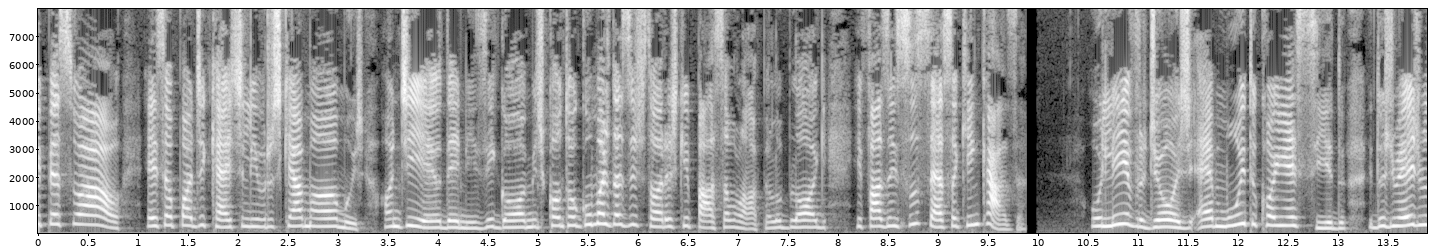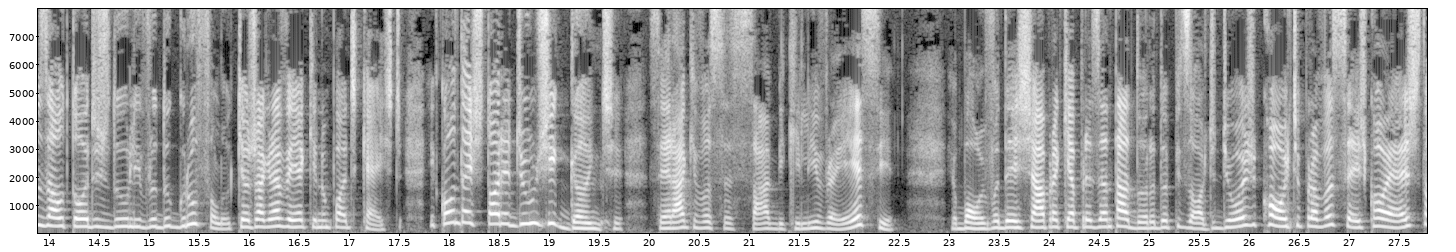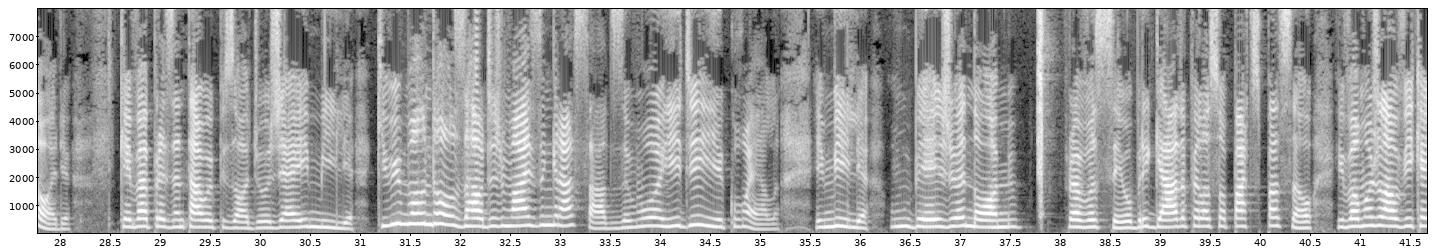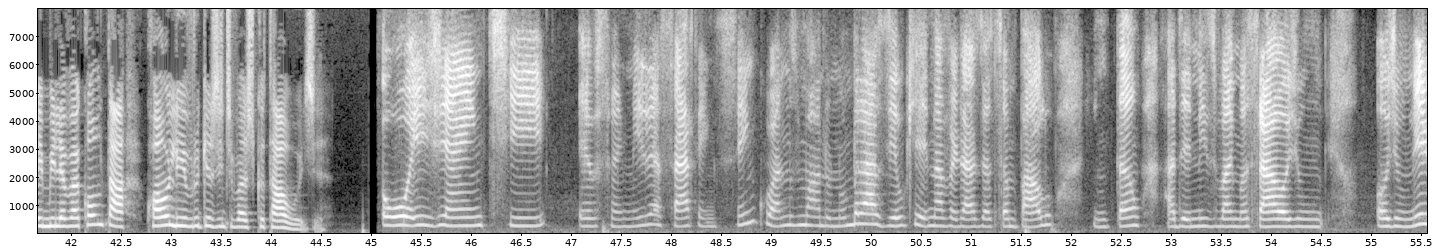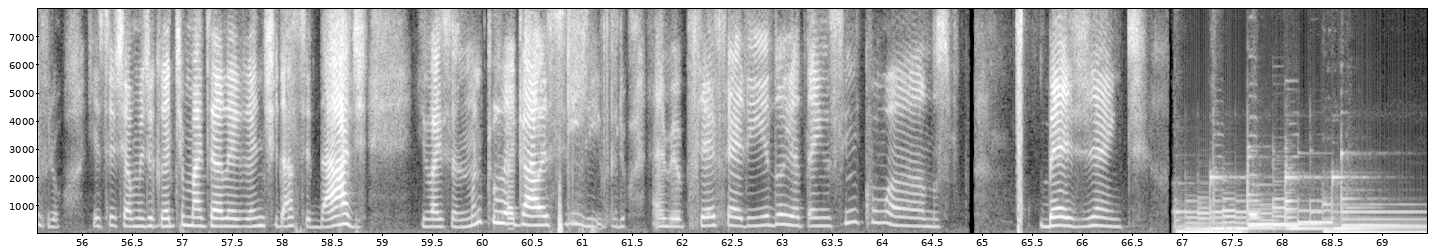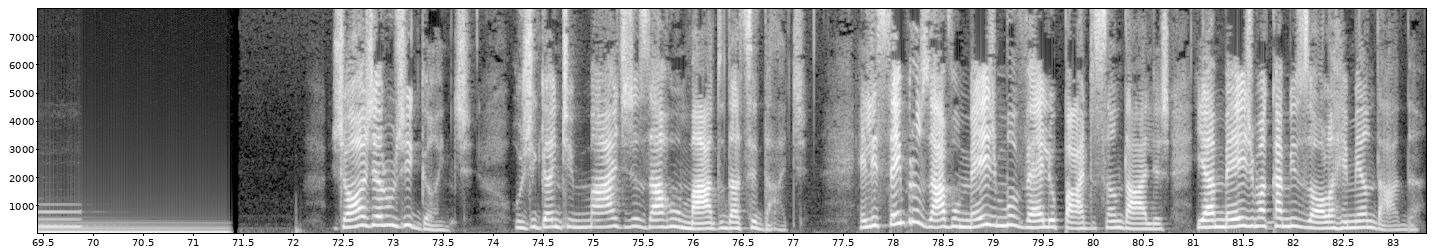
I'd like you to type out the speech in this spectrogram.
Oi, pessoal! Esse é o podcast Livros que Amamos, onde eu, Denise Gomes, conto algumas das histórias que passam lá pelo blog e fazem sucesso aqui em casa. O livro de hoje é muito conhecido e dos mesmos autores do livro do Grúfalo, que eu já gravei aqui no podcast, e conta a história de um gigante. Será que você sabe que livro é esse? Bom, eu vou deixar para que a apresentadora do episódio de hoje conte para vocês qual é a história. Quem vai apresentar o episódio hoje é a Emília, que me mandou os áudios mais engraçados. Eu morri de rir com ela. Emília, um beijo enorme para você. Obrigada pela sua participação. E vamos lá ouvir que a Emília vai contar qual o livro que a gente vai escutar hoje. Oi, gente. Eu sou Emília Sá, tenho 5 anos, moro no Brasil, que na verdade é São Paulo. Então, a Denise vai mostrar hoje um, hoje um livro que se chama Gigante Mais Elegante da Cidade. E vai ser muito legal esse livro. É meu preferido e eu tenho 5 anos. Beijo, gente. Jorge era um gigante o gigante mais desarrumado da cidade. Ele sempre usava o mesmo velho par de sandálias e a mesma camisola remendada.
